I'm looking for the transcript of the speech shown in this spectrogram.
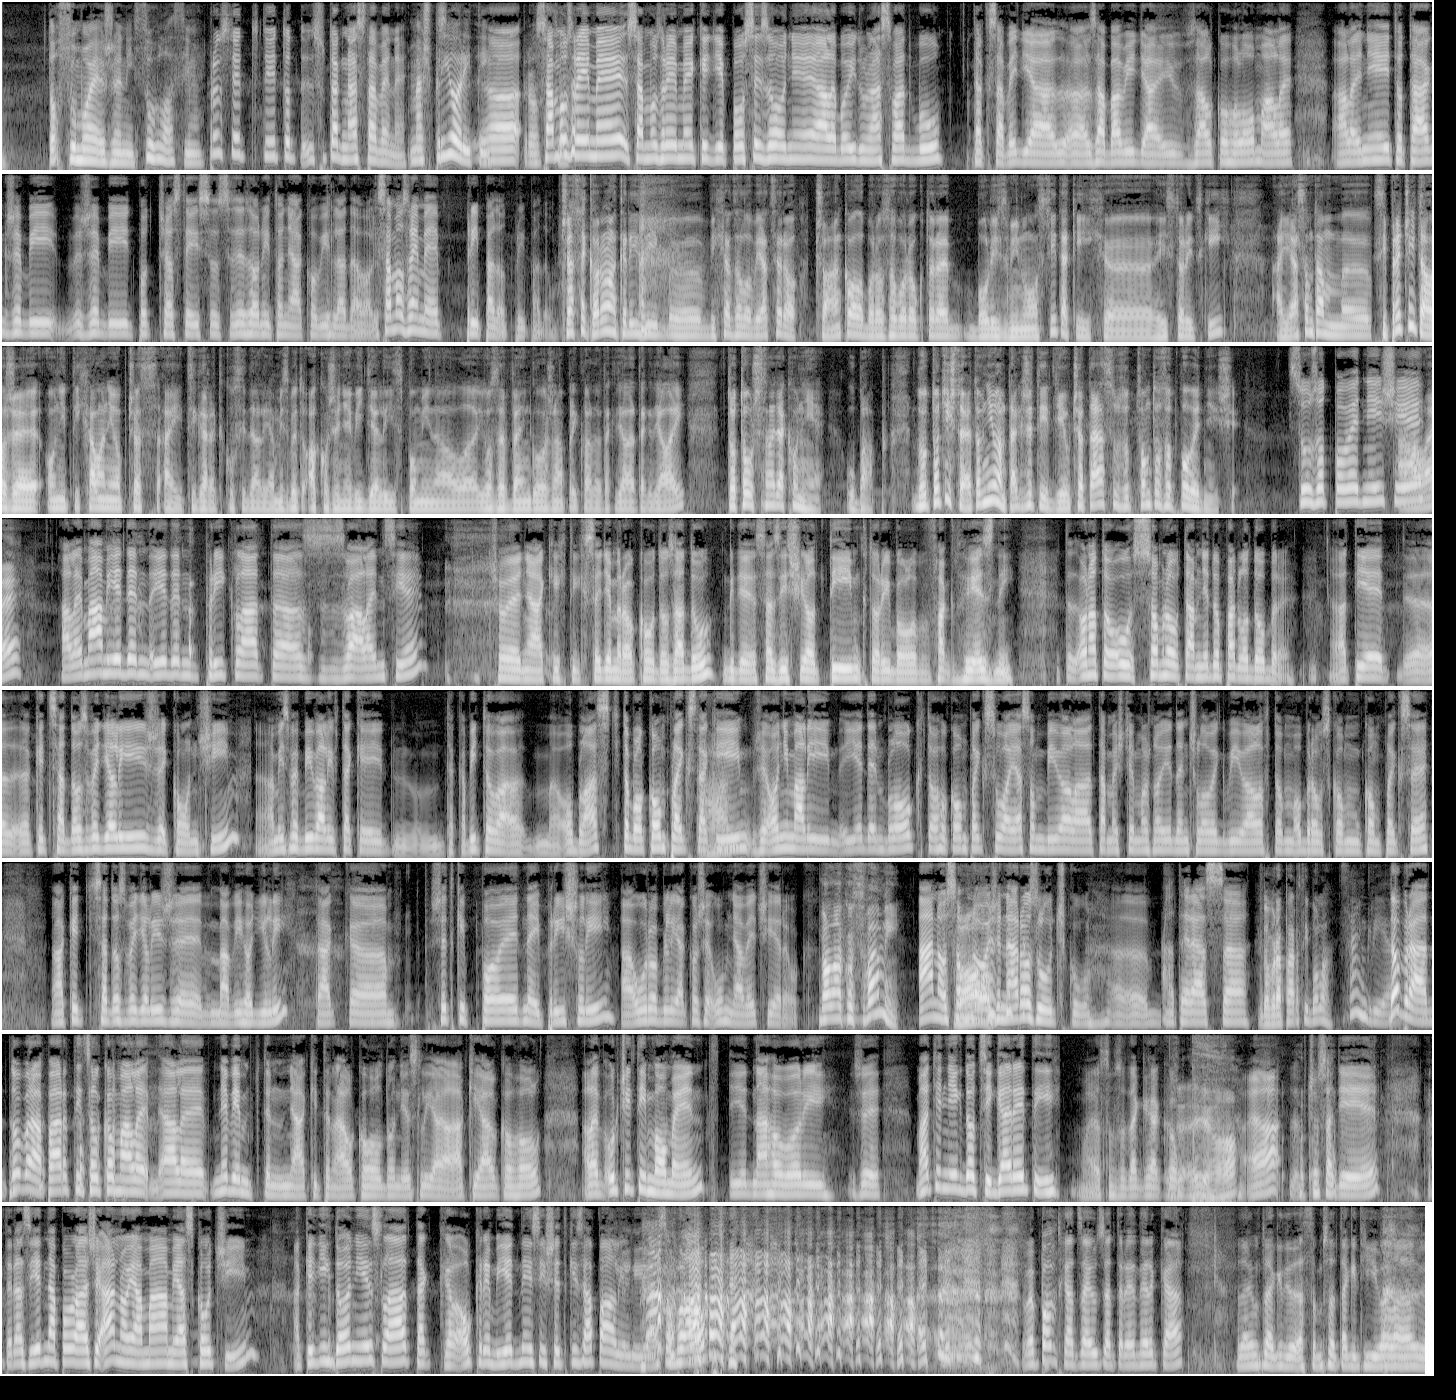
To sú moje ženy, súhlasím. Proste tieto sú tak nastavené. Máš priority. Uh, samozrejme, samozrejme, keď je po sezóne alebo idú na svadbu, tak sa vedia uh, zabaviť aj s alkoholom, ale, ale nie je to tak, že by, že by počas tej sezóny to nejako vyhľadávali. Samozrejme, prípad od prípadu. V čase koronakrízy e, vychádzalo viacero článkov alebo rozhovorov, ktoré boli z minulosti, takých e, historických. A ja som tam e, si prečítal, že oni tí chalani občas aj cigaretku si dali a my sme to akože nevideli, spomínal Jozef Venglož napríklad a tak ďalej, tak ďalej. Toto už snáď ako nie u bab. No totiž to, ja to vnímam tak, že tie dievčatá sú v tomto zodpovednejšie. Sú zodpovednejšie, ale, ale mám jeden, jeden príklad e, z Valencie čo je nejakých tých 7 rokov dozadu, kde sa zišiel tým, ktorý bol fakt hviezdny. Ono to so mnou tam nedopadlo dobre. A tie, e, keď sa dozvedeli, že končím, a my sme bývali v takej, taká bytová oblasť, to bol komplex taký, Aha. že oni mali jeden blok toho komplexu a ja som bývala, tam ešte možno jeden človek býval v tom obrovskom komplexe. A keď sa dozvedeli, že ma vyhodili, tak e, všetky po jednej prišli a urobili akože u mňa večierok. No ako s vami? Áno, so mnou, no. že na rozlúčku. Eh, a teraz... Eh, dobrá party bola? Sangria. Dobrá, dobrá party celkom, ale, ale neviem, ten nejaký ten alkohol doniesli a aký alkohol. Ale v určitý moment jedna hovorí, že máte niekto cigarety? A ja som sa tak ako... Že, ja, čo sa deje? Teraz jedna povedala, že áno, ja mám, ja skočím. A keď ich doniesla, tak okrem jednej si všetky zapálili. Ja som bola úplne... Podchádzajúca trénerka. Tak, ja som sa tak dívala.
